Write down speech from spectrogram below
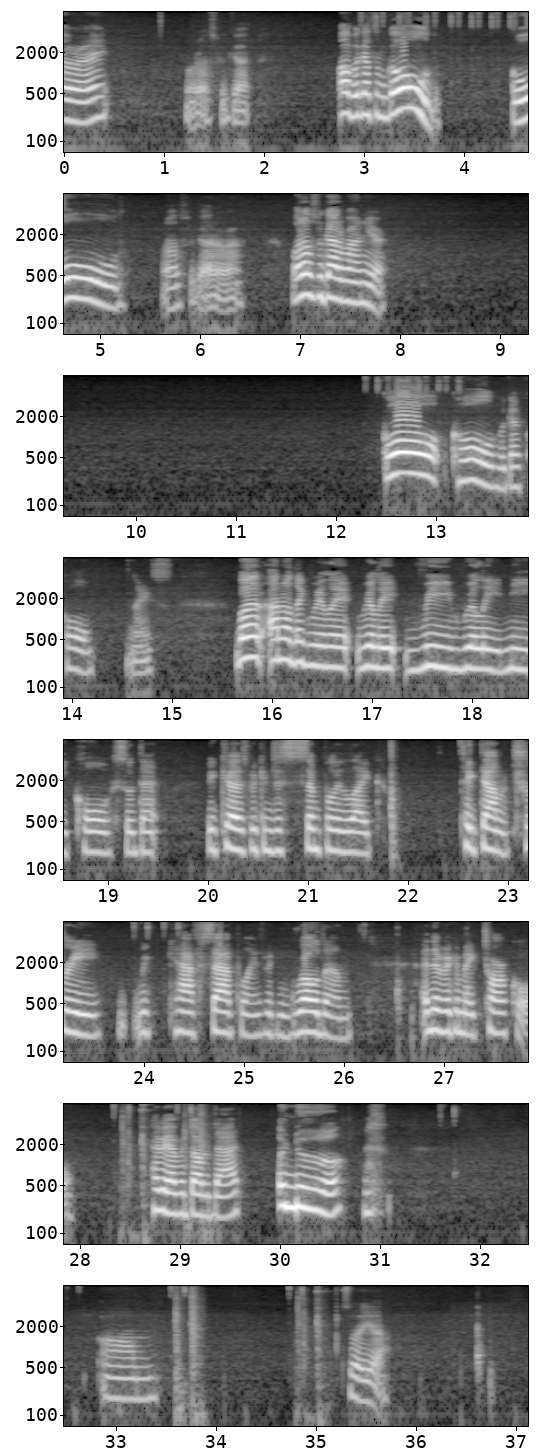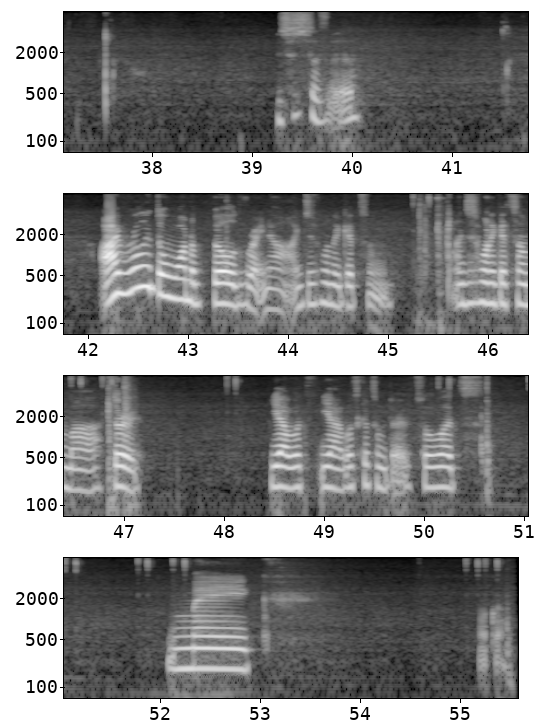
Alright. What else we got? Oh, we got some gold! Gold! What else we got around? What else we got around here? Coal! Coal! We got coal. Nice. But I don't think we really, really, we really need coal so that because we can just simply like take down a tree. We have saplings. We can grow them, and then we can make charcoal. Have you ever thought of that? Oh, no. um. So yeah. It's just. I really don't want to build right now. I just want to get some. I just want to get some uh, dirt. Yeah, let's yeah, let's get some dirt. So let's make. Okay.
